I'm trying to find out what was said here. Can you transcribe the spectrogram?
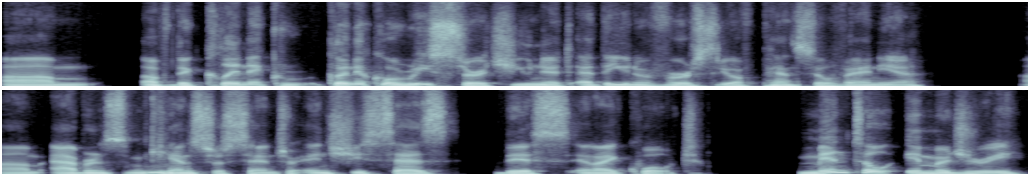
um, of the clinic clinical research unit at the University of Pennsylvania, um, Abramson Hmm. Cancer Center, and she says this, and I quote: "Mental imagery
